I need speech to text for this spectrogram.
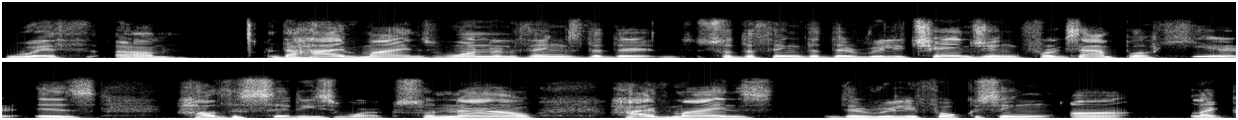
with um, the hive minds, one of the things that they're so the thing that they're really changing, for example, here is how the cities work. So now hive minds they're really focusing on like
